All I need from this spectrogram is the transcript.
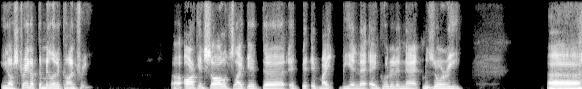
you know, straight up the middle of the country. Uh, Arkansas looks like it, uh, it, it it might be in that included in that. Missouri, uh,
